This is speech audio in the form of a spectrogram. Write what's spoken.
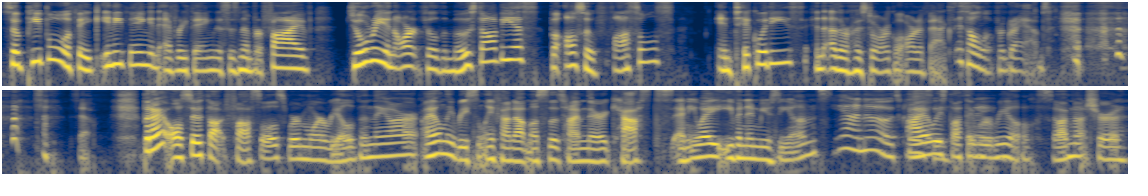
So people will fake anything and everything. This is number five. Jewelry and art feel the most obvious, but also fossils, antiquities, and other historical artifacts. It's all up for grabs. so But I also thought fossils were more real than they are. I only recently found out most of the time they're casts anyway, even in museums. yeah, no, it's crazy. I always thought they were real, so I'm not sure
